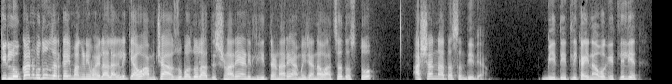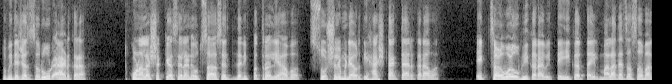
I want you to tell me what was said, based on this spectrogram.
की लोकांमधून जर काही मागणी व्हायला लागली की अहो आमच्या आजूबाजूला दिसणारे आणि लिहितणारे आम्ही ज्यांना वाचत असतो अशांना आता संधी द्या. मी तिथली काही नावं घेतलेली आहेत. तुम्ही त्याच्यात जरूर ऍड करा. कोणाला शक्य असेल आणि उत्साह असेल तर त्यांनी पत्र लिहावं. सोशल मीडियावरती हॅशटॅग तयार करावा. एक चळवळ उभी करावी तेही करता येईल. मला त्याचा सहभाग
